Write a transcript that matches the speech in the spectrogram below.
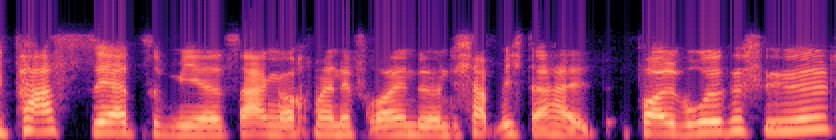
sie passt sehr zu mir, sagen auch meine Freunde. Und ich habe mich da halt voll wohl gefühlt.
